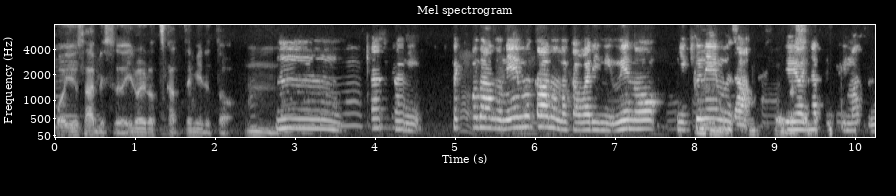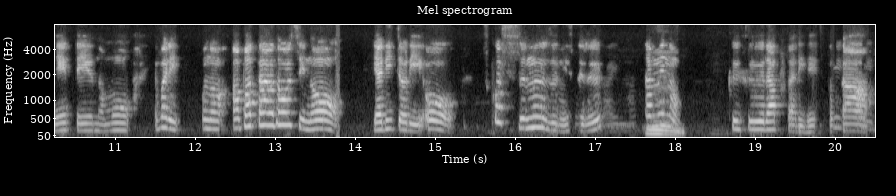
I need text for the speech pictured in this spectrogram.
こういうサービスいろいろ使ってみると。うんうん、確かに。先ほどあのネームカードの代わりに上のニックネームが重要になってきますねっていうのも、やっぱりこのアバター同士のやりとりを少しスムーズにするための工夫だったりですとか、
